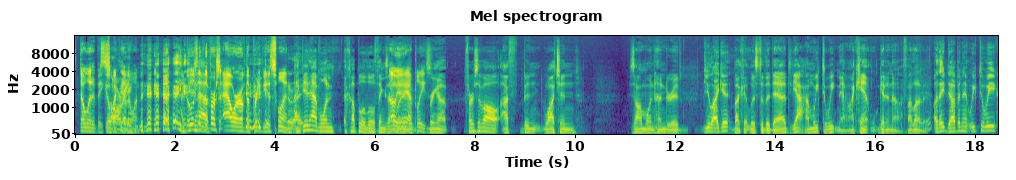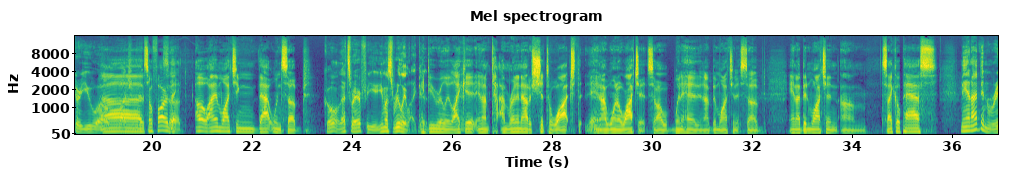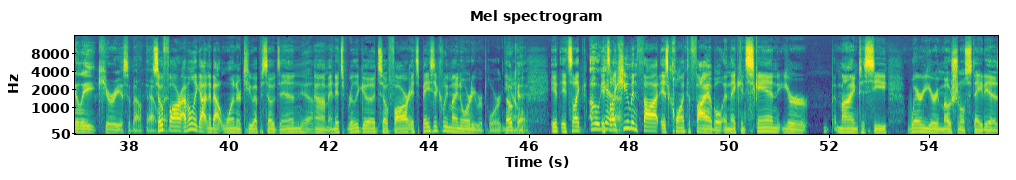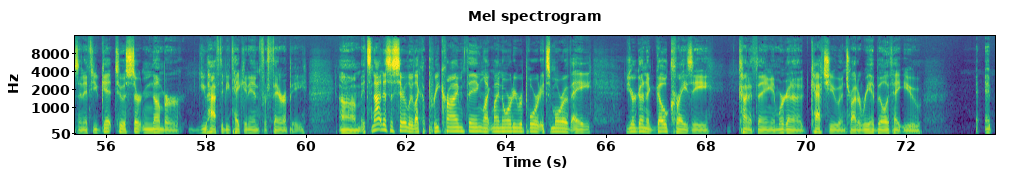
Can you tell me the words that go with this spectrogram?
Don't let it be. Go back to the other one. I Go did listen to the have, first hour of the previous one. Right. I did have one, a couple of little things I Oh, yeah, wanted yeah, to please. bring up. First of all, I've been watching Zom 100 do you like it? Bucket List of the Dead. Yeah, I'm week to week now. I can't get enough. I love it. Are they dubbing it week to week or are you uh, Uh, watching it? so far, they, subbed? oh, I am watching that one subbed. Cool. That's rare for you. You must really like it. I do really like it, and I'm t- I'm running out of shit to watch, th- and I want to watch it. So I went ahead and I've been watching it subbed, and I've been watching um, Psycho-Pass. Man, I've been really curious about that. So one. far, I've only gotten about one or two episodes in, Yeah. um, and it's really good so far. It's basically Minority Report. You Okay. know. It, it's like Oh, it's like human thought is quantifiable, and they can scan your mind to see where your emotional state is, and if you get to a certain number, you have to be taken in for therapy. Um, it's not necessarily like a pre-crime thing like Minority Report. It's more of a you're gonna go crazy kind of thing, and we're gonna catch you and try to rehabilitate you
